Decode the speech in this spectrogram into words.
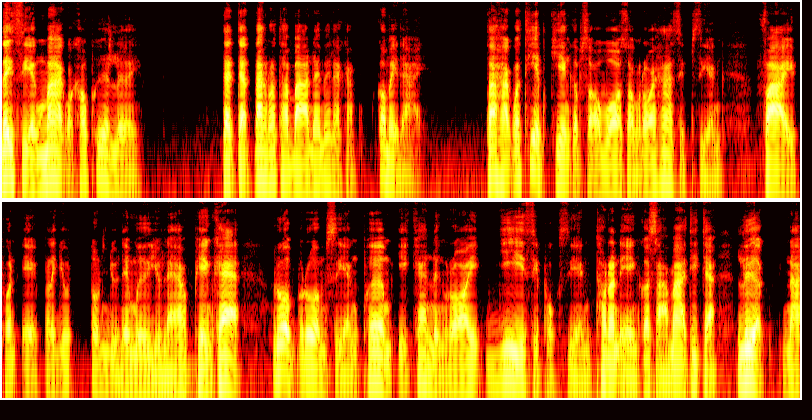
ได้เสียงมากกว่าเขาเพื่อนเลย แต่จัดตั้งรัฐบาลได้ไหมล่ะครับ ก็ไม่ได้ ถ้าหากว่าเทียบเคียงกับสว 250 เสียง ฝ่ายพลเอกประยุทธ์ตนอยู่ในมืออยู่แล้ว เพียงแค่ รวบรวมเสียงเพิ่มอีกแค่ 126 เสียง เท่านั้นเองก็สามารถที่จะเลือกนา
